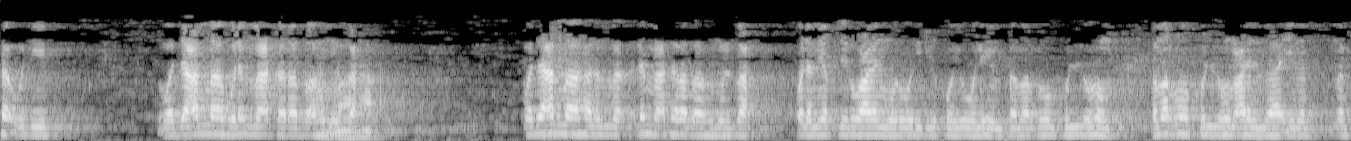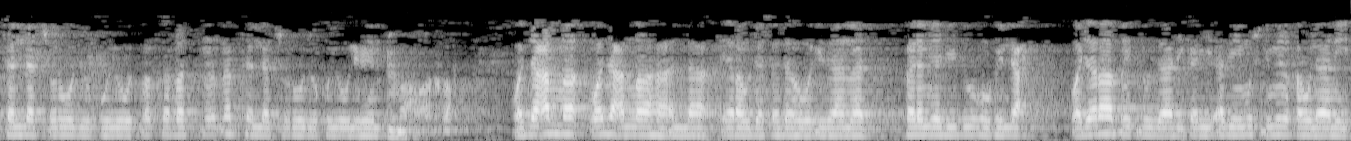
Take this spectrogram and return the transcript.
فأجيب. ودعا الله لما اعترضهم البحر. ودعا الله لما لما اعترضهم البحر. ولم يقدروا على المرور بخيولهم فمروا كلهم فمروا كلهم على الماء. ما ابتلت سروج خيول ما ابتلت سروج خيولهم الله أكبر. ودعا الله ألا يروا جسده إذا مات فلم يجدوه في اللحد وجرى مثل ذلك لأبي مسلم الخولاني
